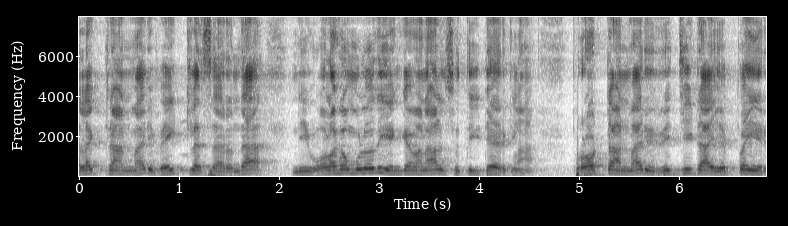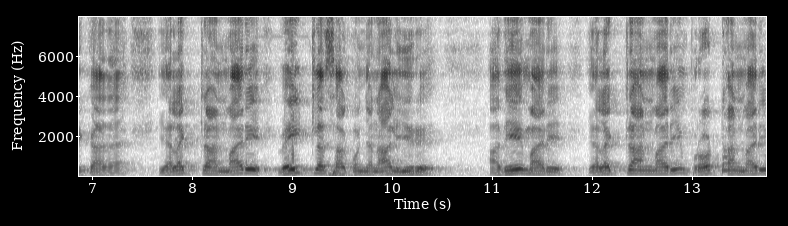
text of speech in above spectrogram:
எலக்ட்ரான் மாதிரி வெயிட்லெஸ்ஸாக இருந்தால் நீ உலகம் முழுவதும் எங்கே வேணாலும் சுற்றிக்கிட்டே இருக்கலாம். புரோட்டான் மாதிரி ரிஜிடாக எப்பயும் இருக்காத. எலக்ட்ரான் மாதிரி வெயிட்லெஸ்ஸாக கொஞ்ச நாள் இரு. அதே மாதிரி எலக்ட்ரான் மாதிரியும் புரோட்டான் மாதிரி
